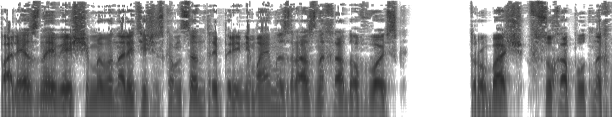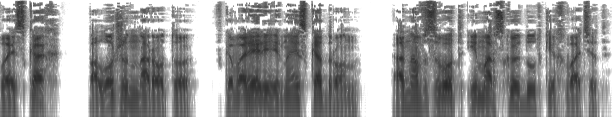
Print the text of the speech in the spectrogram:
Полезные вещи мы в аналитическом центре перенимаем из разных родов войск. Трубач в сухопутных войсках положен на роту, в кавалерии на эскадрон, а на взвод и морской дудки хватит.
